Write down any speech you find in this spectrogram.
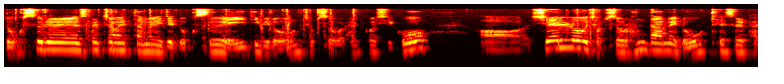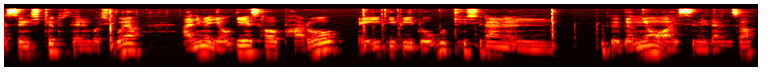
녹스를 설정했다면 이제 녹스 ADB로 접속을 할 것이고 어, shell로 접속을 한 다음에 logcat을 발생시켜도 되는 것이고요. 아니면 여기에서 바로 adb logcat이라는 그 명령어가 있습니다. 그래서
